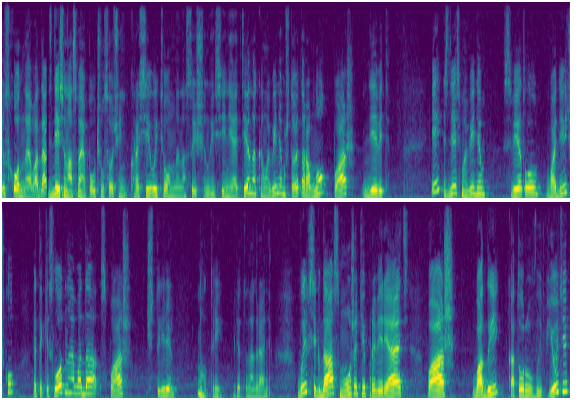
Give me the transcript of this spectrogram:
исходная вода. Здесь у нас с вами получился очень красивый, темный, насыщенный синий оттенок, и мы видим, что это равно pH 9. И здесь мы видим светлую водичку, это кислотная вода с pH 4, ну 3, где-то на грани. Вы всегда сможете проверять pH воды, которую вы пьете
